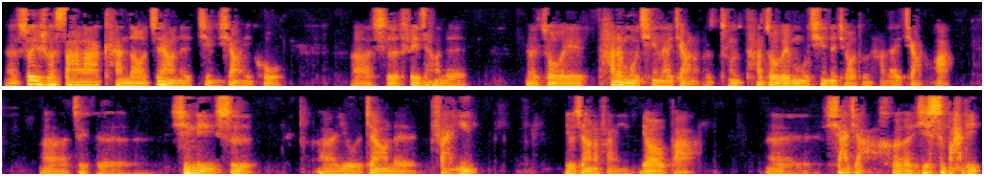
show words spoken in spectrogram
呃，所以说，萨拉看到这样的景象以后，啊，是非常的，呃，作为他的母亲来讲的话，从他作为母亲的角度上来讲的话，啊，这个心里是，啊，有这样的反应，有这样的反应，要把。呃，夏甲和 伊斯玛利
